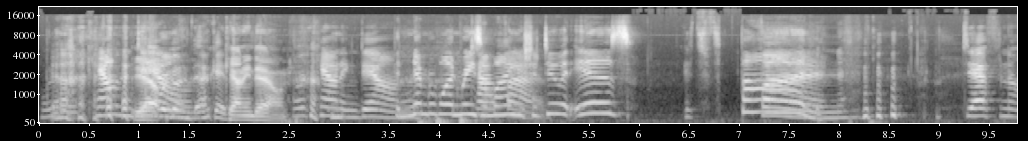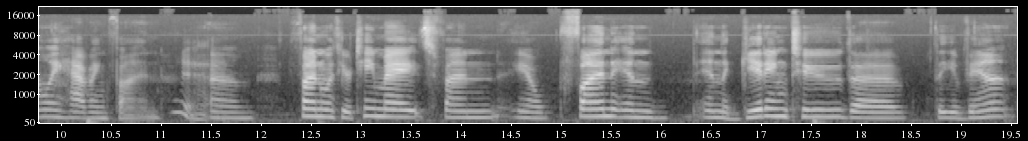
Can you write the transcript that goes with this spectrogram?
We're counting yeah, down. we're going, okay. counting down. We're counting down. The number one reason Top why you should do it is It's fun. fun. Definitely having fun. Um, fun with your teammates. Fun, you know, fun in in the getting to the the event,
